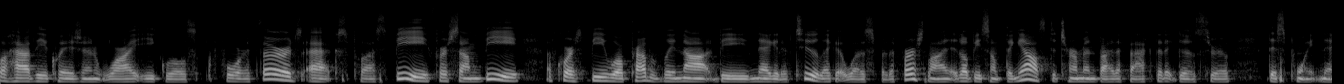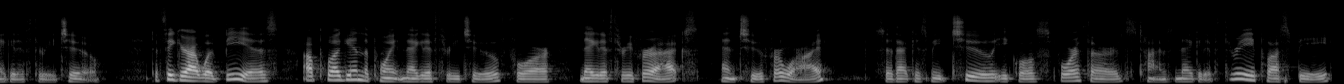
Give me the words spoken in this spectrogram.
we'll have the equation y equals 4 thirds x plus b for some b. Of course, b will probably not be negative 2 like it was for the first line. It'll be something else determined by the fact that it goes through this point negative 3, 2. To figure out what b is, I'll plug in the point negative 3, 2 for negative 3 for x and 2 for y. So that gives me 2 equals 4 thirds times negative 3 plus b,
